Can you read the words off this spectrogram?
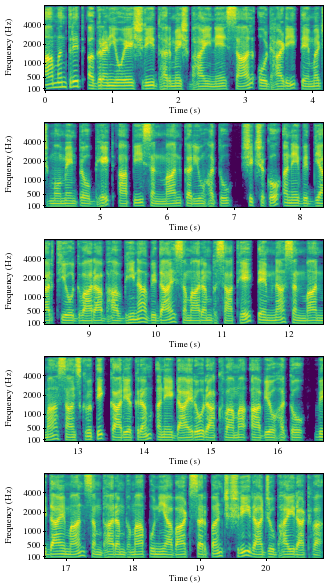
આમંત્રિત અગ્રણીઓએ શ્રી ધર્મેશભાઈને સાલ ઓઢાડી તેમજ મોમેન્ટો ભેટ આપી સન્માન કર્યું હતું. શિક્ષકો અને વિદ્યાર્થીઓ દ્વારા ભાવભીના વિદાય સમારંભ સાથે તેમના સન્માનમાં સાંસ્કૃતિક કાર્યક્રમ અને ડાયરો રાખવામાં આવ્યો હતો. વિદાયમાન સમારંભમાં પુનિયાવાટ સરપંચ શ્રી રાજુભાઈ રાઠવા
